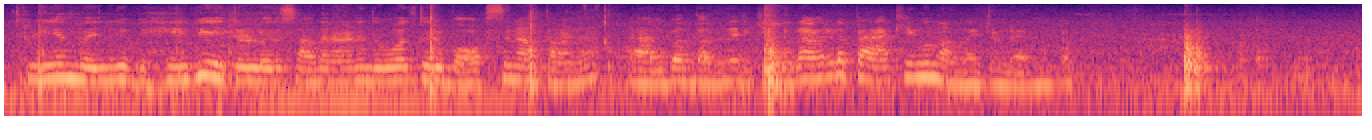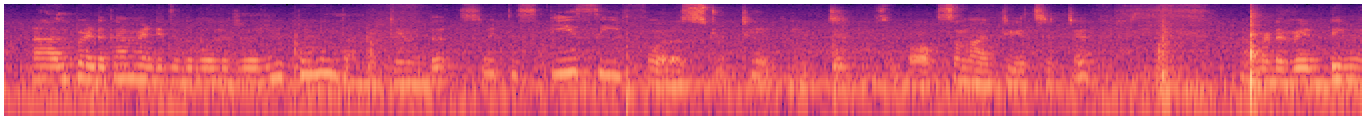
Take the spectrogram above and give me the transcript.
ഇത്രയും വലിയ ഹെവി ആയിട്ടുള്ള ഒരു സാധനമാണ്. ഇതുപോലത്തെ ഒരു ബോക്സിനകത്താണ് ആൽബം തന്നിരിക്കുന്നത്. അവരുടെ പാക്കിങ്ങും നന്നായിട്ടുണ്ടായിരുന്നു കേട്ടോ. ആൽബം എടുക്കാൻ വേണ്ടിയിട്ട് ഇതുപോലെ ഒരു റിബണും തന്നിട്ടുണ്ട്. So it is easy for us to take it so box മാറ്റി വെച്ചിട്ട് നമ്മുടെ വെഡ്ഡിങ്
